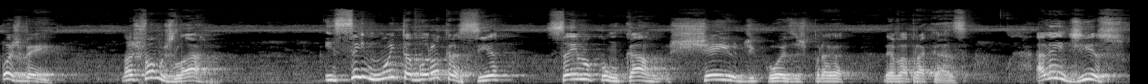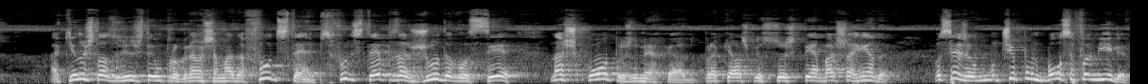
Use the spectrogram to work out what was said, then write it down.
Pois bem, nós fomos lá e sem muita burocracia saímos com um carro cheio de coisas para levar para casa. Além disso, aqui nos Estados Unidos tem um programa chamado Food Stamps. Food Stamps ajuda você nas compras do mercado para aquelas pessoas que têm a baixa renda, ou seja, tipo um Bolsa Família.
